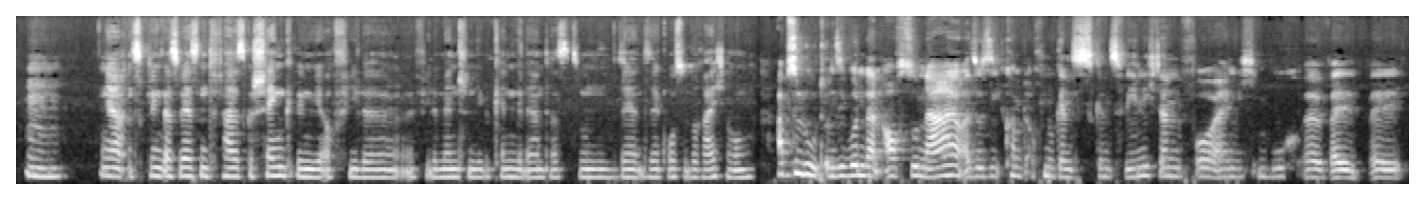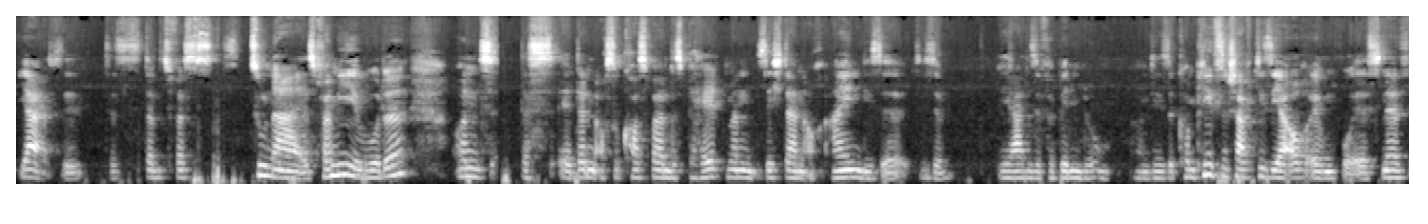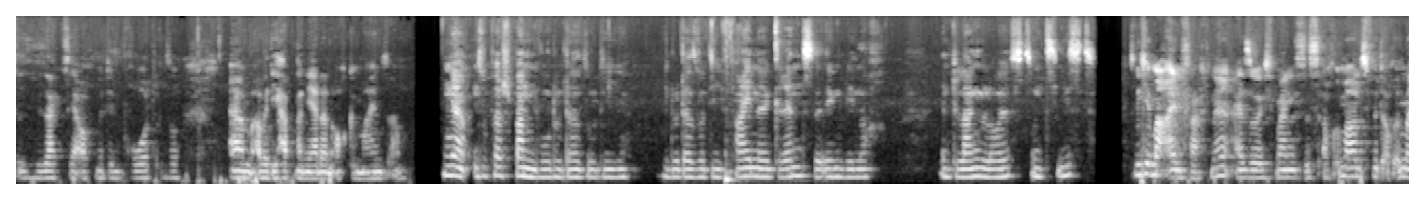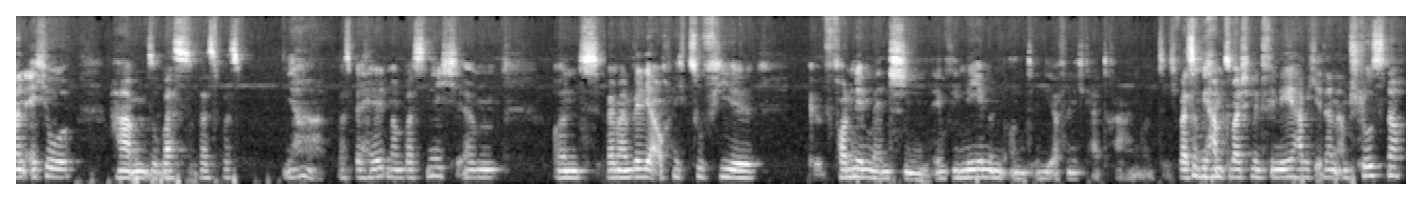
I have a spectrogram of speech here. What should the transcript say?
Mhm. Ja, es klingt, als wäre es ein totales Geschenk, irgendwie auch viele, viele Menschen, die du kennengelernt hast, so eine sehr, sehr große Bereicherung. Absolut. Und sie wurden dann auch so nahe, also sie kommt auch nur ganz, ganz wenig dann vor eigentlich im Buch, äh, weil, weil, ja, das dann was zu nahe ist, Familie wurde. Und das äh, dann auch so kostbar und das behält man sich dann auch ein, diese, diese, ja, diese Verbindung. Und diese Komplizenschaft, die sie ja auch irgendwo ist, ne? sie sagt es ja auch mit dem Brot und so, ähm, aber die hat man ja dann auch gemeinsam. Ja, super spannend, wo du da so die, wie du da so die feine Grenze irgendwie noch entlangläufst und ziehst. Ist nicht immer einfach, ne? Also ich meine, es ist auch immer und es wird auch immer ein Echo haben, so was, was, was, ja, was behält man, was nicht. Ähm, und weil man will ja auch nicht zu viel von dem Menschen irgendwie nehmen und in die Öffentlichkeit tragen. Und ich weiß noch, wir haben zum Beispiel mit Finet, habe ich ihr dann am Schluss noch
